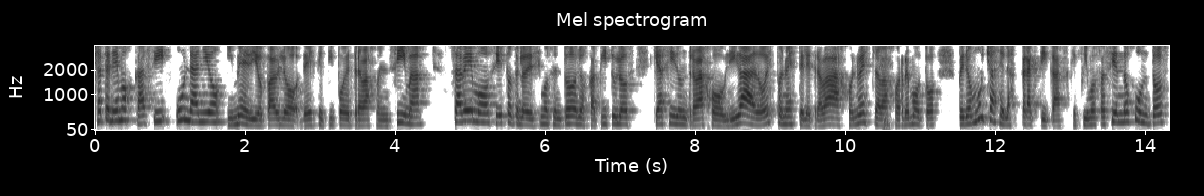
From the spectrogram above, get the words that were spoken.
Ya tenemos casi un año y medio, Pablo, de este tipo de trabajo encima. Sabemos, y esto te lo decimos en todos los capítulos, que ha sido un trabajo obligado, esto no es teletrabajo, no es trabajo remoto, pero muchas de las prácticas que fuimos haciendo juntos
